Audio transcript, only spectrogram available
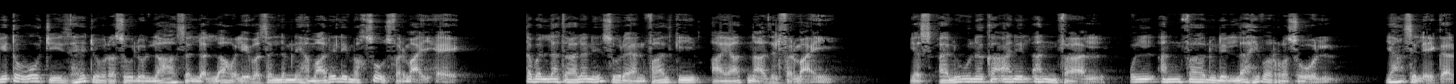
یہ تو وہ چیز ہے جو رسول اللہ صلی اللہ علیہ وسلم نے ہمارے لیے مخصوص فرمائی ہے۔ تب اللہ تعالیٰ نے سورہ انفال کی آیات نازل فرمائی۔ يَسْأَلُونَكَ عَنِ الْأَنفَالِ قُلْ أَنفَالُ لِلَّهِ وَالرَّسُولِ۔ یہاں سے لے کر،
